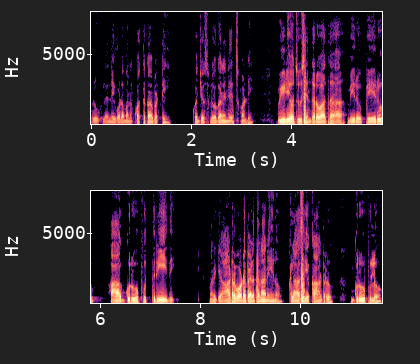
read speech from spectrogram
ప్రూఫ్లన్నీ కూడా మనకు కొత్త కాబట్టి కొంచెం స్లోగానే నేర్చుకోండి. వీడియో చూసిన తర్వాత మీరు పేరు ఆ గ్రూపు త్రీ ఇది. మనకి ఆర్డర్ కూడా పెడతాను నేను? క్లాస్ యొక్క ఆర్డరు. గ్రూపులో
